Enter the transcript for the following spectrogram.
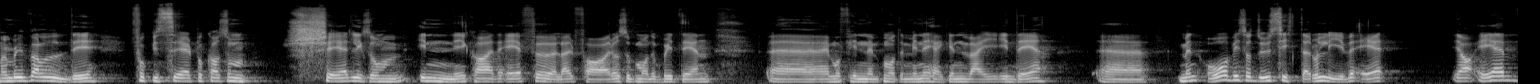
Man blir veldig fokusert på hva som skjer liksom inni hva er det jeg føler, erfarer, og så på en måte blir det en eh, Jeg må finne på en måte min egen vei i det. Eh, men òg hvis du sitter der og livet er ja, er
